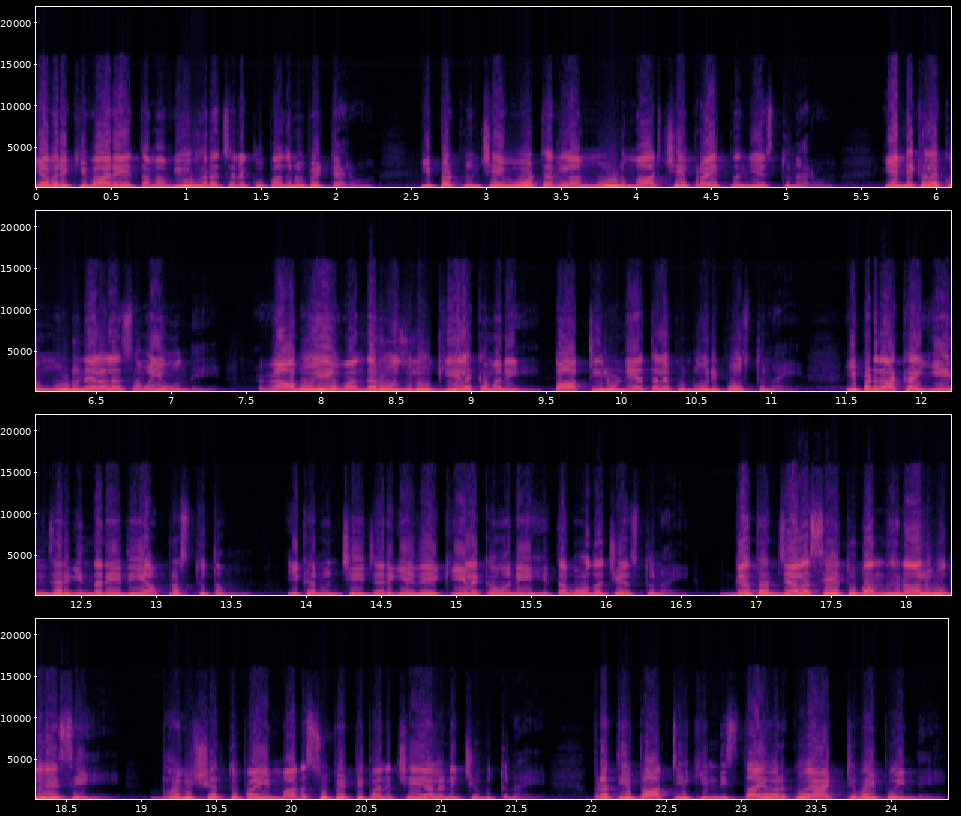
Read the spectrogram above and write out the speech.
ఎవరికి వారే తమ వ్యూహరచనకు పదును పెట్టారు. ఇప్పట్నుంచే ఓటర్ల మూడు మార్చే ప్రయత్నం చేస్తున్నారు. ఎన్నికలకు మూడు నెలల సమయం ఉంది. రాబోయే వంద రోజులు కీలకమని పార్టీలు నేతలకు నూరిపోస్తున్నాయి. ఇప్పటిదాకా ఏం జరిగిందనేది అప్రస్తుతం. ఇక నుంచి జరిగేదే కీలకమని హితబోధ చేస్తున్నాయి. గత జలసేతు బంధనాలు వదిలేసి భవిష్యత్తుపై మనసు పెట్టి పనిచేయాలని చెబుతున్నాయి. ప్రతి పార్టీ కింది స్థాయి వరకు యాక్టివ్ అయిపోయింది.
